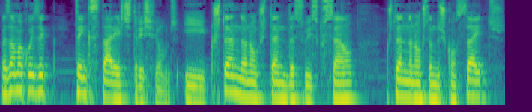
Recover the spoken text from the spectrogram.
Mas há uma coisa que tem que se dar a estes três filmes. E gostando ou não gostando da sua execução, gostando ou não gostando dos conceitos,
